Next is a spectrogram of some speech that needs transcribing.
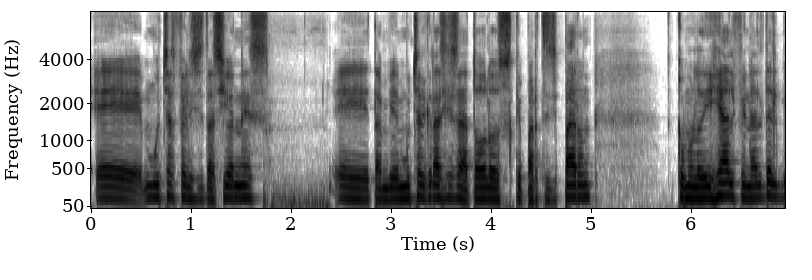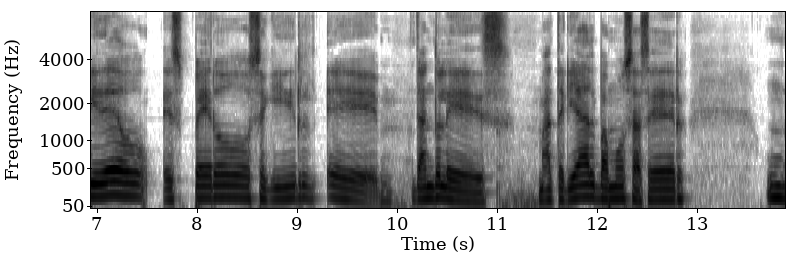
eh, muchas felicitaciones. Eh, también muchas gracias a todos los que participaron. Como lo dije al final del video, espero seguir eh, dándoles material. Vamos a hacer un,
